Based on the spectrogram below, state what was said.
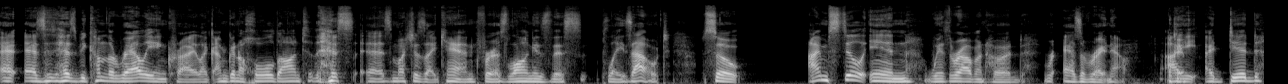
as it has become the rallying cry, like I'm going to hold on to this as much as I can for as long as this plays out. So I'm still in with Robinhood as of right now. Okay. I I did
